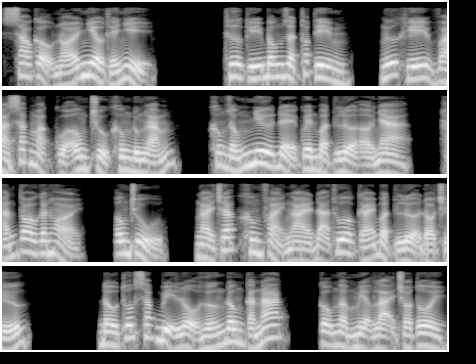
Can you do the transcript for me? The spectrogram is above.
sao cậu nói nhiều thế nhỉ? Thư ký bỗng giật thót tim, ngữ khí và sắc mặt của ông chủ không đúng lắm, không giống như để quên bật lửa ở nhà. Hắn to gan hỏi, ông chủ, ngài chắc không phải ngài đã thua cái bật lửa đó chứ? Đầu thuốc sắp bị lộ hướng đông cắn nát, cậu ngậm miệng lại cho tôi.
